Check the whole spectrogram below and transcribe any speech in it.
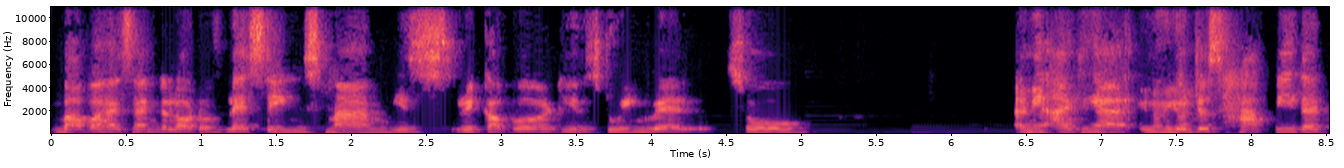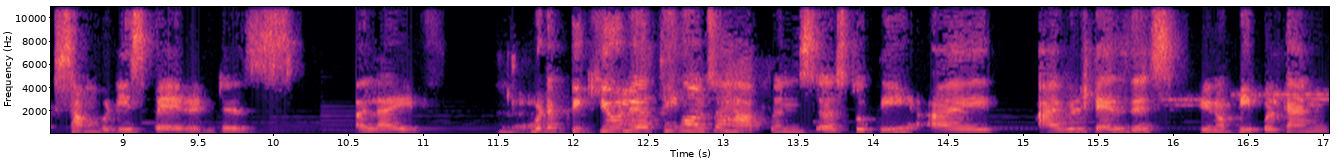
baba has sent a lot of blessings ma'am. He's recovered. He's doing well. So i mean i think I, you know you're just happy that somebody's parent is alive. Yeah. but a peculiar thing also happens uh, stuti. I i will tell this. You know people can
